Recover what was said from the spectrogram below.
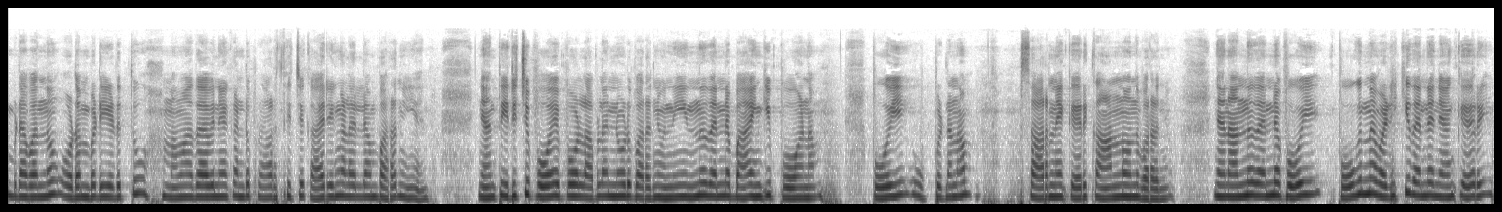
ഇവിടെ വന്നു ഉടമ്പടി എടുത്തു. മാതാവിനെ കണ്ട് പ്രാർത്ഥിച്ച് കാര്യങ്ങളെല്ലാം പറഞ്ഞു ഞാൻ. ഞാൻ തിരിച്ചു പോയപ്പോൾ അവൾ എന്നോട് പറഞ്ഞു നീ ഇന്ന് തന്നെ ബാങ്കിൽ പോകണം. പോയി ഉപ്പിടണം സാറിനെ കയറി കാണണമെന്ന് പറഞ്ഞു. ഞാൻ അന്ന് തന്നെ പോയി പോകുന്ന വഴിക്ക് തന്നെ ഞാൻ കയറി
